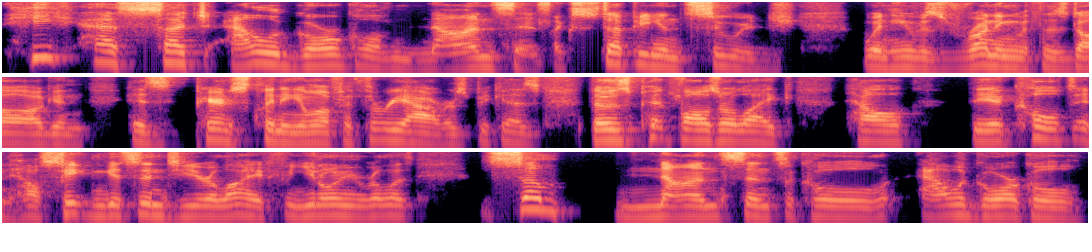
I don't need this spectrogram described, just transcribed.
he has such allegorical nonsense, like stepping in sewage when he was running with his dog and his parents cleaning him off for three hours because those pitfalls are like how the occult and how Satan gets into your life and you don't even realize some nonsensical allegorical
